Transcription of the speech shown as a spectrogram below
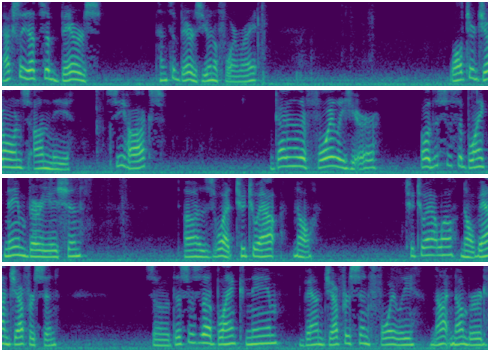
Actually, that's a Bears. That's a Bears uniform, right? Walter Jones on the Seahawks. We got another foily here. Oh, this is the blank name variation. Uh, is what Tutu out? No, Tutu Atwell? No, Van Jefferson. So this is a blank name, Van Jefferson Foily, not numbered,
